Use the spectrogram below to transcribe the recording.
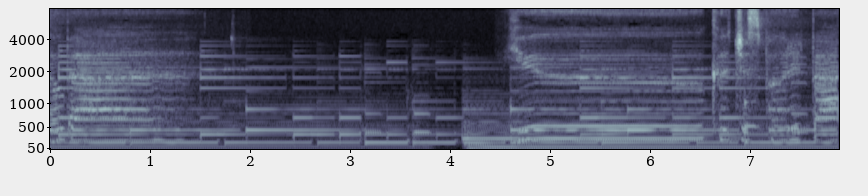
so bad. You could just put it back.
